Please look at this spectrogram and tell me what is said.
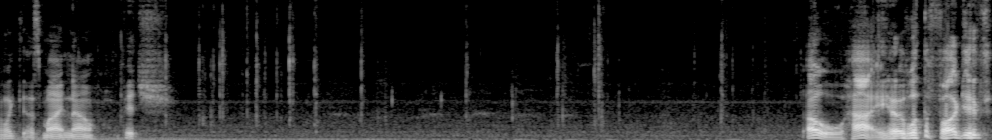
Oh, wait, that's mine now, bitch. Oh, hi. what the fuck? It.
